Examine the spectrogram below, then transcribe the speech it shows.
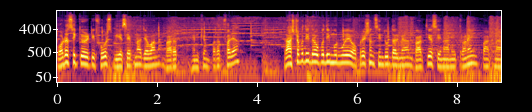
બોર્ડર સિક્યોરિટી ફોર્સ બીએસએફના જવાન ભારત હેમખેમ પરત ફર્યા. રાષ્ટ્રપતિ દ્રૌપદી મુર્મુએ ઓપરેશન સિંધુ દરમિયાન ભારતીય સેનાની ત્રણેય પાંખના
